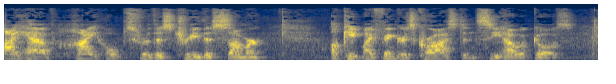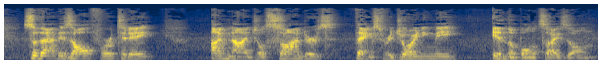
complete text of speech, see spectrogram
I have high hopes for this tree this summer. I'll keep my fingers crossed and see how it goes. So that is all for today. I'm Nigel Saunders. Thanks for joining me in the Bonsai Zone.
